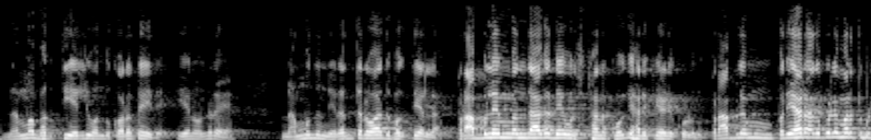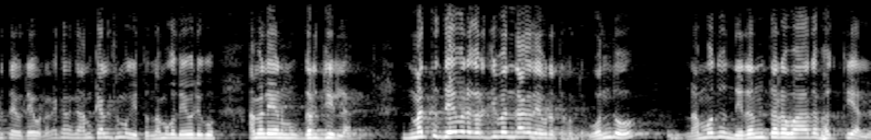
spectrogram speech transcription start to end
ನಮ್ಮ ಭಕ್ತಿಯಲ್ಲಿ ಒಂದು ಕೊರತೆ ಇದೆ. ಏನು ಅಂದರೆ ನಮ್ಮದು ನಿರಂತರವಾದ ಭಕ್ತಿ ಅಲ್ಲ. ಪ್ರಾಬ್ಲಮ್ ಬಂದಾಗ ದೇವರ ಸ್ಥಾನಕ್ಕೆ ಹೋಗಿ ಹರಕೆ ಹೇಳಿಕೊಳ್ಳೋದು. ಪ್ರಾಬ್ಲಮ್ ಪರಿಹಾರ ಆದ ಕೂಡಲೇ ಮರೆತು ಬಿಡ್ತೇವೆ ದೇವರನ್ನ. ಯಾಕಂದ್ರೆ ನಮ್ಮ ಕೆಲಸ ಮುಗೀತು. ನಮಗೂ ದೇವರಿಗೂ ಆಮೇಲೆ ಏನು ಗರ್ಜಿ ಇಲ್ಲ. ಮತ್ತು ದೇವರ ಗರ್ಜಿ ಬಂದಾಗ ದೇವರ ಹತ್ರ ಹೋಗ್ತೇವೆ. ಒಂದು, ನಮ್ಮದು ನಿರಂತರವಾದ ಭಕ್ತಿ ಅಲ್ಲ.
